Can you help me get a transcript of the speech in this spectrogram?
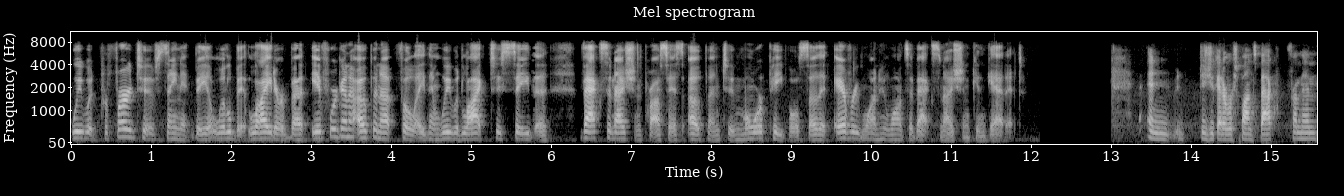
we would prefer to have seen it be a little bit later, but if we're going to open up fully, then we would like to see the vaccination process open to more people so that everyone who wants a vaccination can get it. And did you get a response back from him?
